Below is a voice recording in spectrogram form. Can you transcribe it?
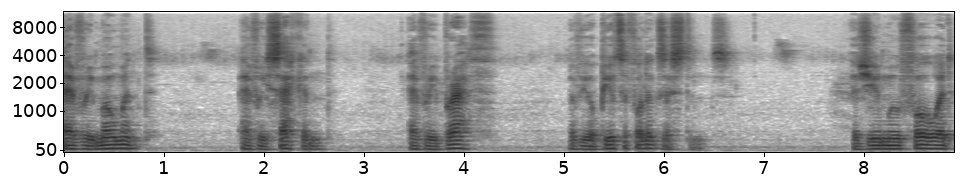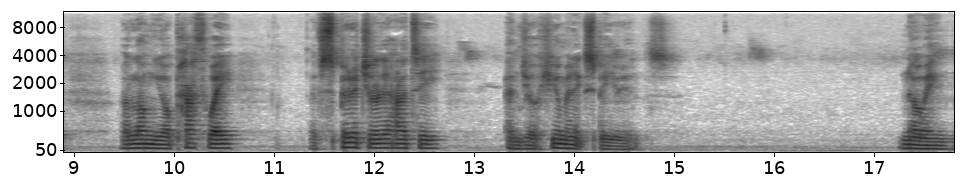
every moment, every second, every breath of your beautiful existence as you move forward along your pathway of spirituality and your human experience. Knowing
